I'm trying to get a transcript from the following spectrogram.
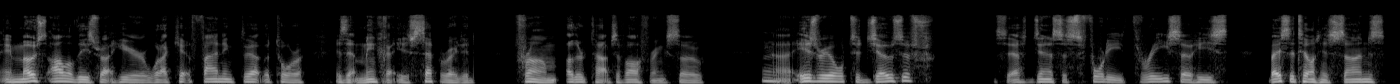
in most all of these right here, what I kept finding throughout the Torah is that mincha is separated from other types of offerings. So, Mm. uh, Israel to Joseph, so that's Genesis 43. So he's basically telling his sons,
